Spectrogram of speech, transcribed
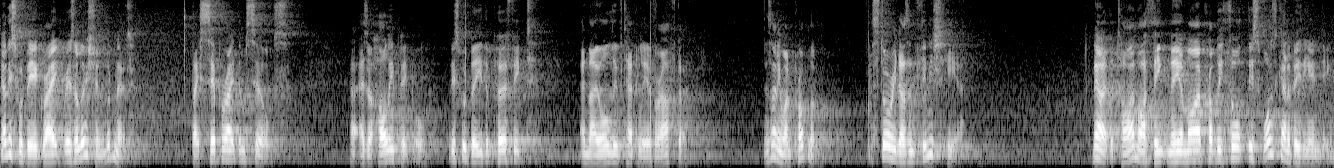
Now, this would be a great resolution, wouldn't it? They separate themselves uh, as a holy people. This would be the perfect and they all lived happily ever after. There's only one problem the story doesn't finish here. Now, at the time, I think Nehemiah probably thought this was going to be the ending.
